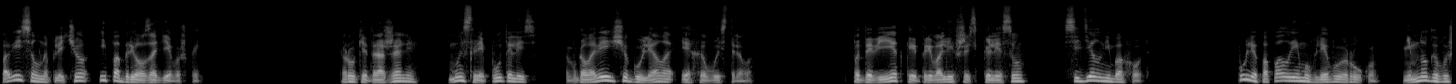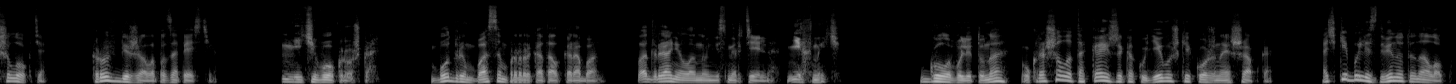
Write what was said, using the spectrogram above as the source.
повесил на плечо и побрел за девушкой. Руки дрожали, мысли путались, в голове еще гуляло эхо выстрелов. Под авиеткой, привалившись к колесу, сидел небоход. Пуля попала ему в левую руку, немного выше локтя. Кровь бежала по запястью. «Ничего, крошка», — бодрым басом пророкотал карабан. Подранило, но не смертельно, не хнычь. Голову летуна украшала такая же, как у девушки, кожаная шапка. Очки были сдвинуты на лоб.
